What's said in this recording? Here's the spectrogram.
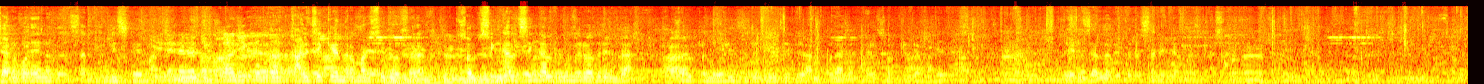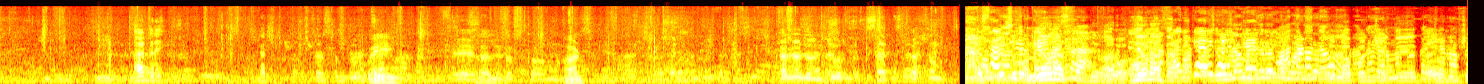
ಜನಗಳು ಏನದ ಸರ್ ಇಲ್ಲಿ ಸ್ಟೇ ಮಾಡಿ ಇಲ್ಲಿ ಕಾಳಜಿ ಕೇಂದ್ರ ಕಾಳಜಿ ಕೇಂದ್ರ ಮಾಡಿಸಿದ್ವು ಸರ್. ಸ್ವಲ್ಪ ಸಿಂಗಲ್ ಸಿಂಗಲ್ ರೂಮ್ ಇರೋದ್ರಿಂದ ಸ್ವಲ್ಪ ಲೇಡೀಸ್ ರಿಲೀಸ್ಗೆ ಅನುಕೂಲ ಆಗಲ್ಲ ಅಂತೇಳಿ ಸ್ವಲ್ಪ ಇಲ್ಲೇ ಮಾಡಿದ್ವಿ ಲೇಡೀಸ್ ಎಲ್ಲರೂ ಇದ್ದಾರೆ ಸರ್ ಇಲ್ಲೇ ಮಾಡಿದ್ವಿ ಸರ್. ಸರ್ ಸರ್ ಏ, ಎಲ್ಲ ಲೀಡರ್ಸ್ ಕಾಲ್ ಮಾಡಿ. ಹಾಂ ಜಿಲ್ಲಾ ಪಂಚಾಯತಿ ನಿಮಿಷ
